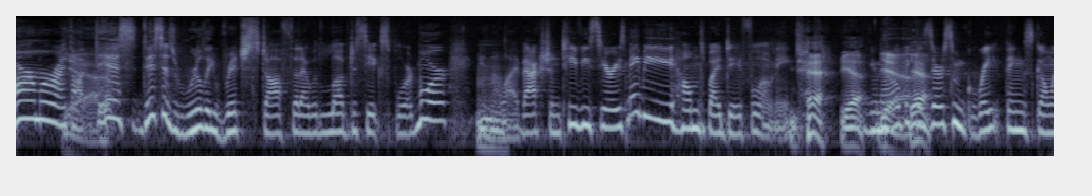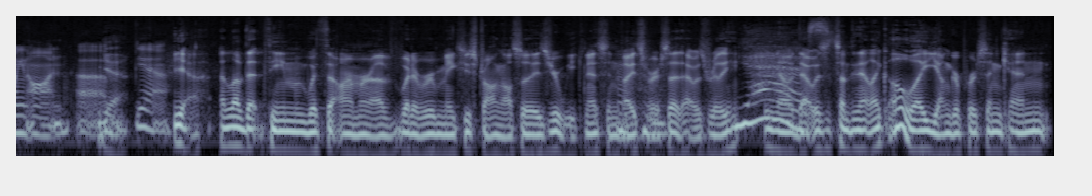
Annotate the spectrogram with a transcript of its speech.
armor. I thought this this is really rich stuff that I would love to see explored more in Mm-hmm. a live action TV series, maybe helmed by Dave Filoni. Yeah, yeah. You know, Yeah. because Yeah. There's some great things going on. Um, Yeah. yeah. Yeah, I love that theme with the armor of whatever makes you strong also is your weakness, and vice versa. That was really, you know, that was something that like, oh, a younger person can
